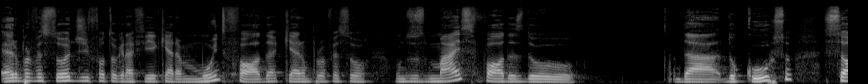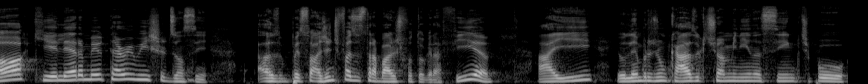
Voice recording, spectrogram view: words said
era um professor de fotografia que era muito foda, que era um professor, um dos mais fodas do, da, do curso, só que ele era meio Terry Richardson, assim. As- O pessoal, a gente fazia os trabalhos de fotografia, aí eu lembro de um caso que tinha uma menina, assim, tipo,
